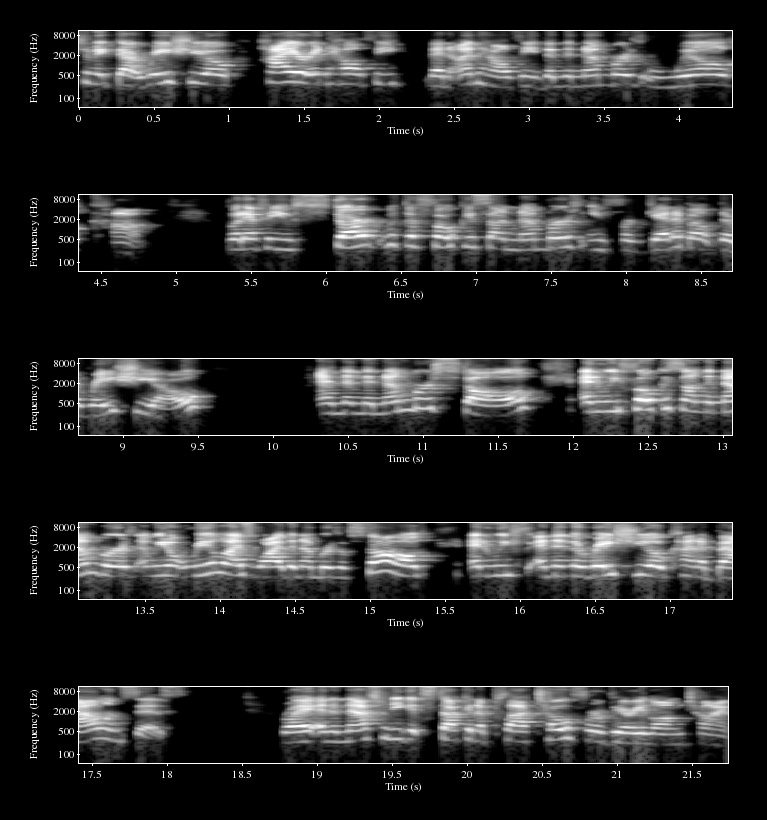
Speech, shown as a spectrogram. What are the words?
to make that ratio higher and healthy than unhealthy, then the numbers will come. But if you start with the focus on numbers, you forget about the ratio, and then the numbers stall and we focus on the numbers and we don't realize why the numbers have stalled and we and then the ratio kind of balances right? And then that's when you get stuck in a plateau for a very long time.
